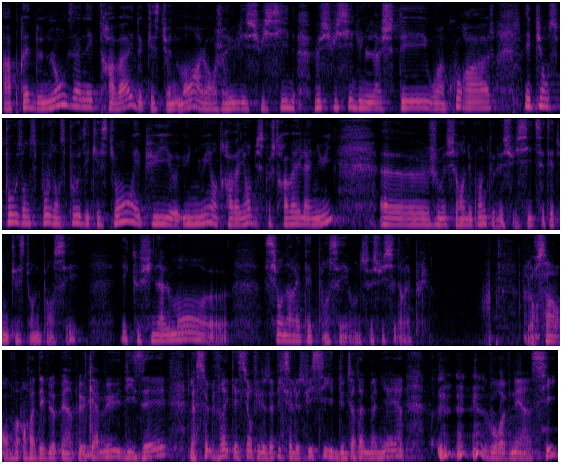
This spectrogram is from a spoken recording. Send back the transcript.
après de longues années de travail, de questionnement. Alors j'ai eu les suicides, le suicide, une lâcheté ou un courage. Et puis on se pose, on se pose, on se pose des questions. Et puis euh, une nuit, en travaillant, puisque je travaille la nuit, euh, je me suis rendu compte que le suicide, c'était une question de pensée. Et que finalement, si on arrêtait de penser, on ne se suiciderait plus. Alors ça, on va, développer un peu. Camus disait, la seule vraie question philosophique, c'est le suicide. D'une certaine manière, vous revenez ainsi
